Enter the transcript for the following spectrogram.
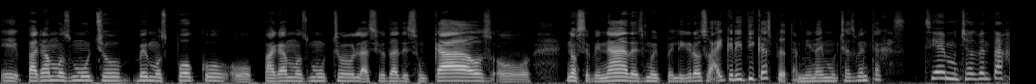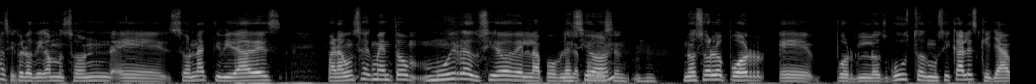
eh, pagamos mucho, vemos poco, o pagamos mucho, la ciudad es un caos, o no se ve nada, es muy peligroso. Hay críticas, pero también hay muchas ventajas. Sí, hay muchas ventajas, pero digamos, son, eh, son actividades para un segmento muy reducido de la población. No solo por, eh, por los gustos musicales, que ya,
